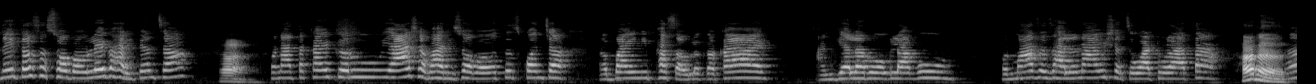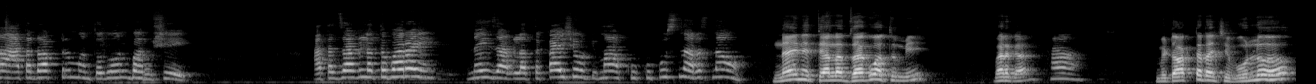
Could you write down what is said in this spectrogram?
नाही तसा स्वभाव लय भारी त्यांचा. हा. पण आता काय करू? या अशा भारी स्वभावातच कोणच्या बाईनी फसावलं का काय? आणि गेला रोग लागून. पण माझं झालं ना आयुष्याचं वाटोळ आता. हा ना. हा आता डॉक्टर म्हणतो दोन भरुशे. आता जगला तर बरं आहे. नाही जगला तर काय शेवटी? मा कुकू पुसणारच ना हो. नाही नाही त्याला जगवा तुम्ही. बरं का? हा. मी डॉक्टराशी बोललो.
